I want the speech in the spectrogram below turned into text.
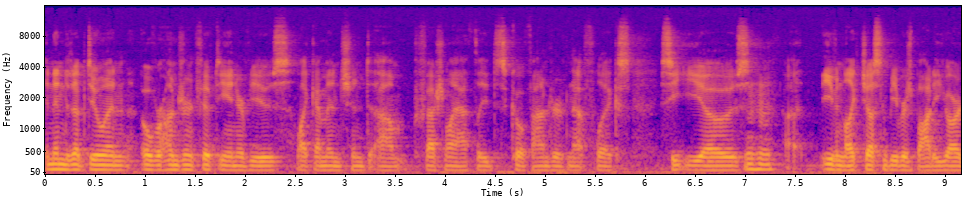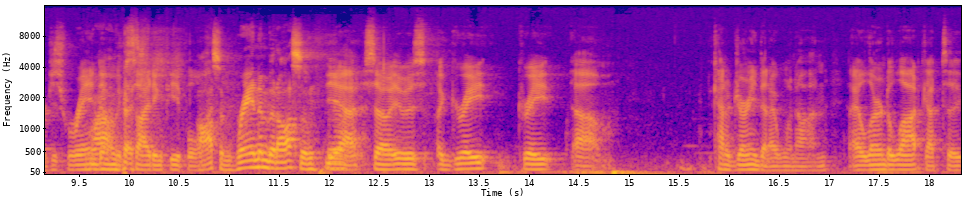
And ended up doing over 150 interviews, like I mentioned, um, professional athletes, co-founder of Netflix, CEOs, uh, even like Justin Bieber's bodyguard, just random Mm-hmm. Wow, exciting people. Awesome, random but awesome. Yeah, so it was a great, great um, kind of journey that I went on. I learned a lot, got to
